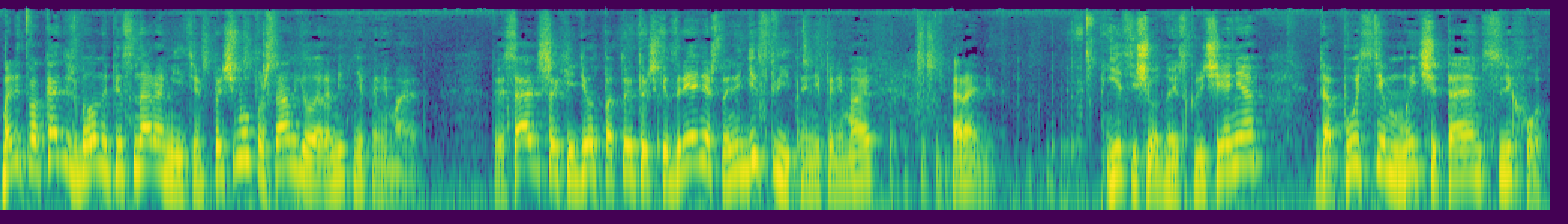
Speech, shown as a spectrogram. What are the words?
молитва Кадиш была написана на арамите. Почему? Потому что ангелы арамит не понимают. То есть Альшах идет по той точке зрения, что они действительно не понимают арамит. Есть еще одно исключение. Допустим, мы читаем слихот.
